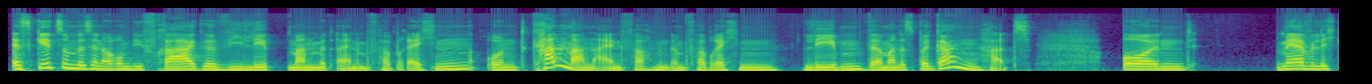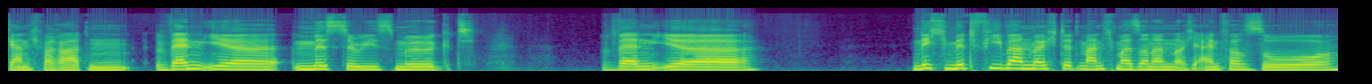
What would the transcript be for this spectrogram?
es geht so ein bisschen auch um die Frage, wie lebt man mit einem Verbrechen und kann man einfach mit einem Verbrechen leben, wenn man es begangen hat? Und mehr will ich gar nicht verraten. Wenn ihr Mysteries mögt, wenn ihr nicht mitfiebern möchtet manchmal, sondern euch einfach so,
